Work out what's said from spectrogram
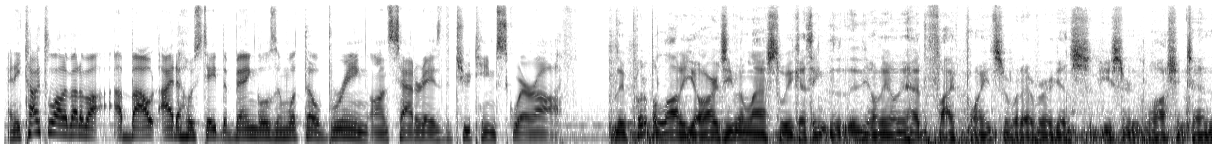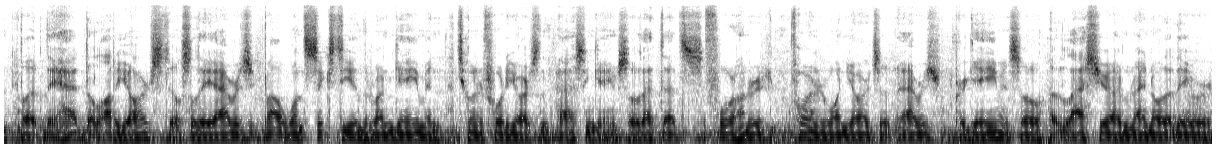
And he talked a lot about, about, about Idaho State, the Bengals, and what they'll bring on Saturday as the two teams square off they put up a lot of yards. Even last week, I think you know they only had the five points or whatever against Eastern Washington, but they had a lot of yards still. So they averaged about 160 in the run game and 240 yards in the passing game. So that that's 400 401 yards average per game. And so uh, last year, I, I know that they were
